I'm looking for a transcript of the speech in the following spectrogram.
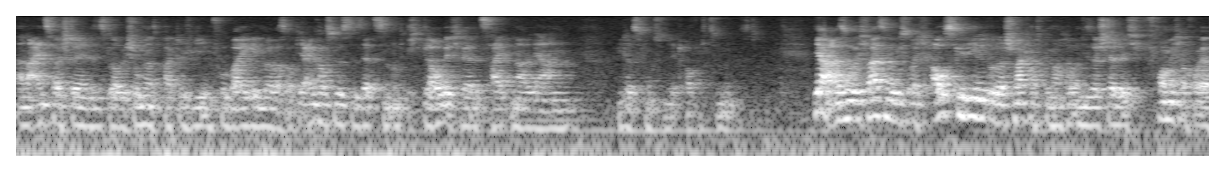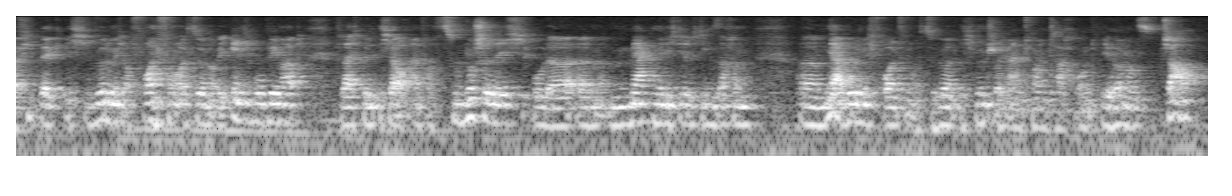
an ein, zwei Stellen ist es, glaube ich, schon ganz praktisch, wie im Vorbeigehen mal was auf die Einkaufsliste setzen und ich glaube, ich werde zeitnah lernen, wie das funktioniert, hoffe ich zumindest. Ja, also ich weiß nicht, ob ich es euch ausgeredet oder schmackhaft gemacht habe an dieser Stelle. Ich freue mich auf euer Feedback. Ich würde mich auch freuen, von euch zu hören, ob ihr ähnliche Probleme habt. Vielleicht bin ich ja auch einfach zu nuschelig oder ähm, merke mir nicht die richtigen Sachen. Ähm, ja, würde mich freuen, von euch zu hören. Ich wünsche euch einen tollen Tag und wir hören uns. Ciao!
